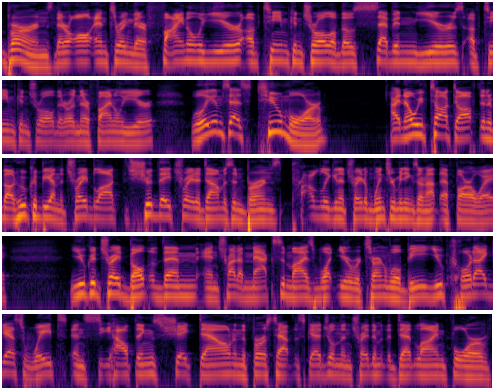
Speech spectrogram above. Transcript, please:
Burnes, they're all entering their final year of team control. Of those seven years of team control, they're in their final year. Williams has two more. I know we've talked often about who could be on the trade block. Should they trade Adames and Burnes? Probably going to trade them. Winter meetings are not that far away. You could trade both of them and try to maximize what your return will be. You could, I guess, wait and see how things shake down in the first half of the schedule and then trade them at the deadline for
